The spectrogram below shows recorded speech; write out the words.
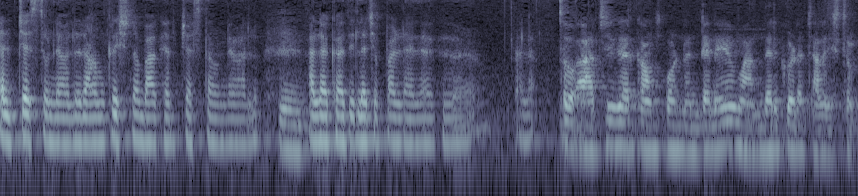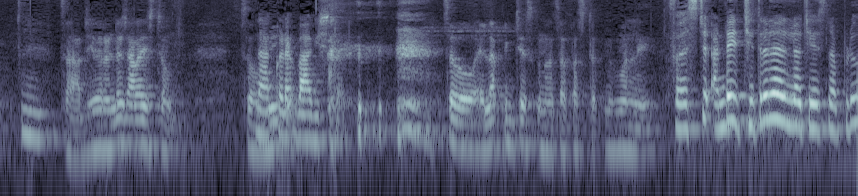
హెల్ప్ చేస్తుండేవాళ్ళు. రామకృష్ణ బాగా హెల్ప్ చేస్తూ ఉండేవాళ్ళు. అలా కాదు ఇలా చెప్పాలి డైలాగ్ అలా. సో ఆర్జీ గారి కాంపౌండ్ అంటేనే మా అందరికి కూడా చాలా ఇష్టం. సో ఆర్జీ గారు అంటే చాలా ఇష్టం. నాకు కూడా బాగా ఇష్టం. సో ఎలా పిక్ చేసుకున్నారు సార్ ఫస్ట్ మిమ్మల్ని? ఫస్ట్ అంటే చిత్రలహరిలో చేసినప్పుడు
